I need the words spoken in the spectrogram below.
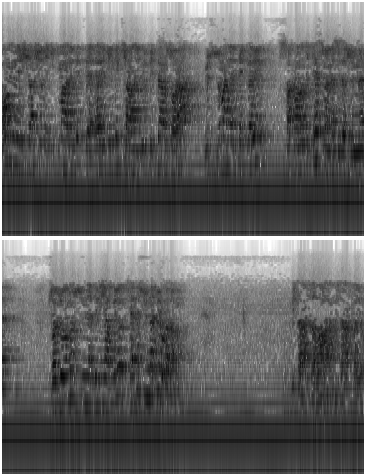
15 yaşını ikmal edip de erginlik çağına girdikten sonra Müslüman erkeklerin sakalını kesmemesi de sünnet. Çocuğunun sünnetini yapıyor, kendi sünneti yok adamın. Bir tarafta var, bir tarafta yok.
